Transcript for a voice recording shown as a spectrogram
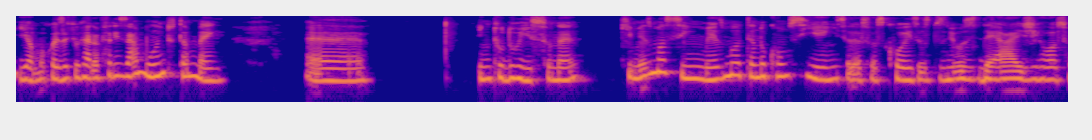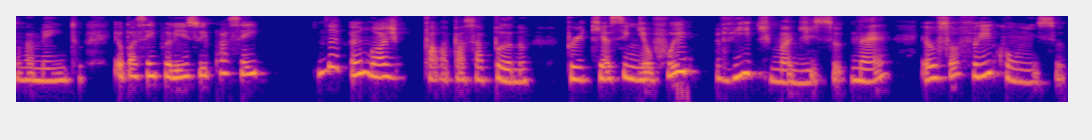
e é uma coisa que eu quero frisar muito também, é, em tudo isso, né? Que mesmo assim, mesmo eu tendo consciência dessas coisas, dos meus ideais de relacionamento, eu passei por isso e passei. Né, eu não gosto de falar passar pano, porque assim, eu fui vítima disso, né? Eu sofri com isso.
